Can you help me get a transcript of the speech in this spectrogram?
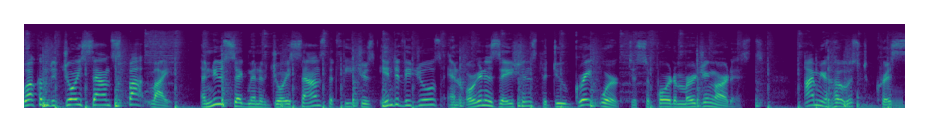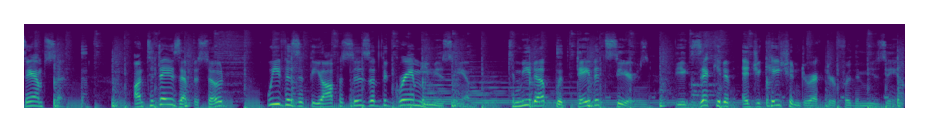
Welcome to Joy Sound Spotlight, a new segment of Joy Sounds that features individuals and organizations that do great work to support emerging artists. I'm your host, Chris Sampson. On today's episode, we visit the offices of the Grammy Museum to meet up with David Sears, the Executive Education Director for the museum.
